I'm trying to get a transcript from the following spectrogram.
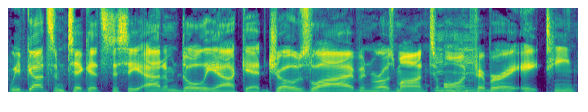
we've got some tickets to see Adam Doleac at Joe's Live in Rosemont on mm-hmm. February 18th.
